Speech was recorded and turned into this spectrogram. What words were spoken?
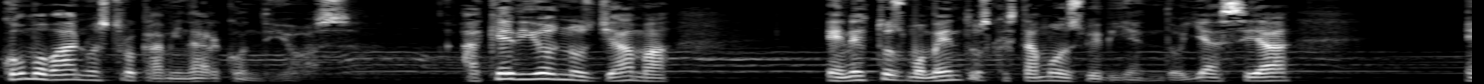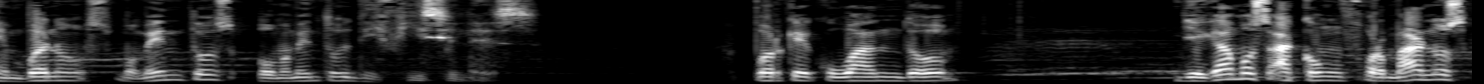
¿cómo va nuestro caminar con Dios? ¿A qué Dios nos llama en estos momentos que estamos viviendo, ya sea en buenos momentos o momentos difíciles? Porque cuando llegamos a conformarnos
